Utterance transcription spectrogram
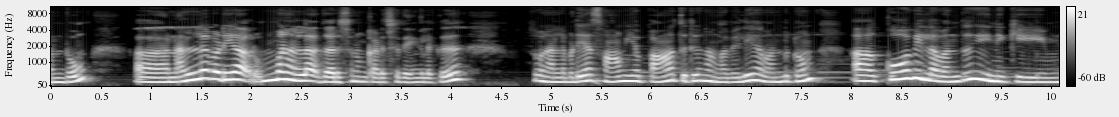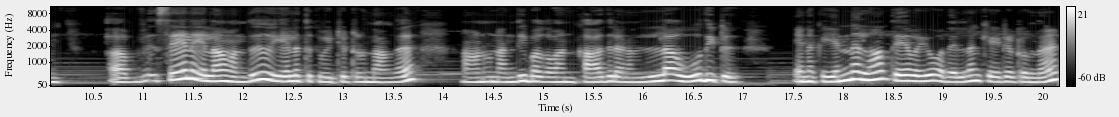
வந்தோம். நல்லபடியாக ரொம்ப நல்லா தரிசனம் கிடச்சிது எங்களுக்கு. ஸோ நல்லபடியாக சாமியை பார்த்துட்டு நாங்கள் வெளியே வந்துட்டோம். கோவிலில் வந்து இன்றைக்கி சேலையெல்லாம் வந்து ஏலத்துக்கு விட்டுட்டு இருந்தாங்க. நானும் நந்தி பகவான் காதில் நல்லா ஊதிட்டு எனக்கு என்னெல்லாம் தேவையோ அதெல்லாம் கேட்டுட்ருந்தேன்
